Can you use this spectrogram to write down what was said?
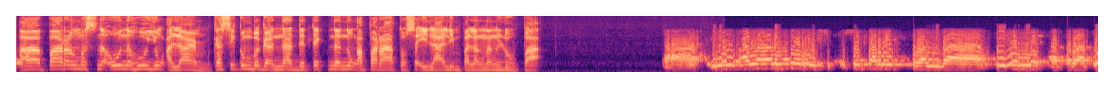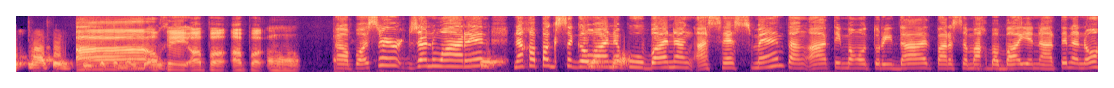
ah, parang mas nauna ho yung alarm kasi kumbaga na-detect na nung aparato sa ilalim pa lang ng lupa. Ah, yung alarm sir is separate from the PMNet apparatus natin. Ah, okay. Opo, opo. Oo. Opo, Sir John Warren, nakapagsagawa na po ba ng assessment ang ating mga otoridad para sa mga kababayan natin ano,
